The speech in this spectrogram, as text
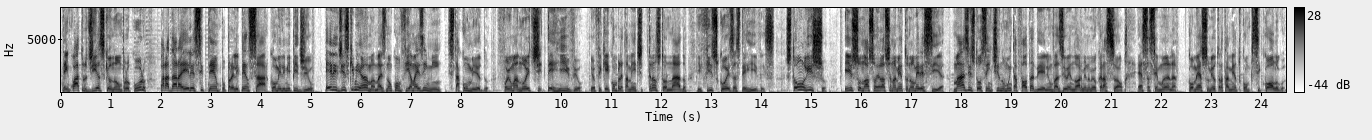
Tem quatro dias que eu não o procuro para dar a ele esse tempo, para ele pensar, como ele me pediu. Ele diz que me ama, mas não confia mais em mim. Está com medo. Foi uma noite terrível. Eu fiquei completamente transtornado e fiz coisas terríveis. Estou um lixo. Isso nosso relacionamento não merecia, mas estou sentindo muita falta dele, um vazio enorme no meu coração. Essa semana começo o meu tratamento com psicólogo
